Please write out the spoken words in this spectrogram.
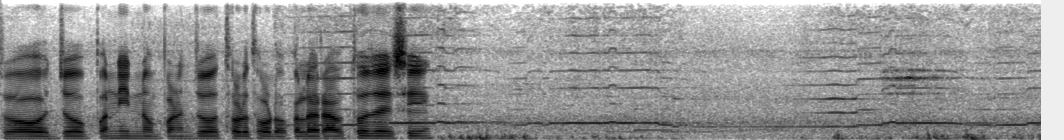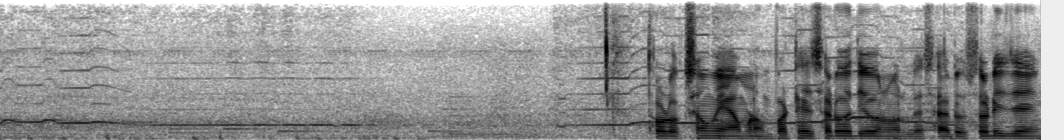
જો જો પનીરનો પણ જો થોડો થોડો કલર આવતો જાય છે. થોડોક સમય હમણાં ભઠ્ઠે ચડવા દેવાનું એટલે સારું સડી જાય.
